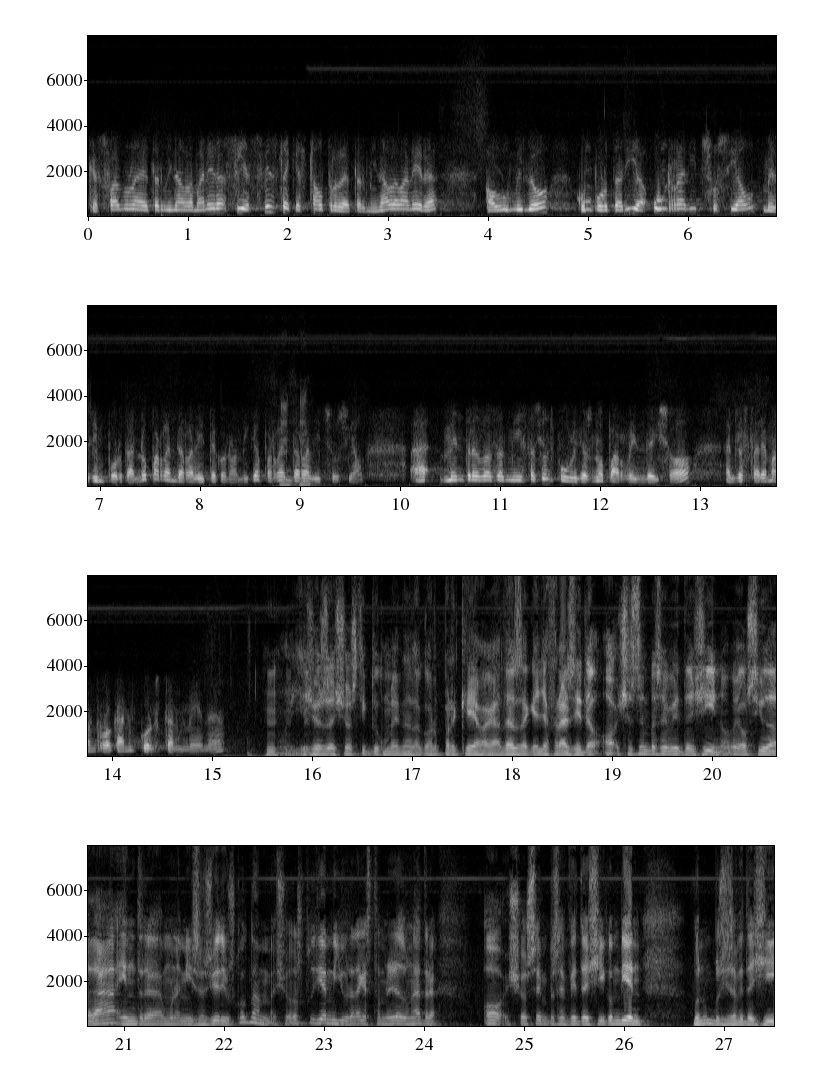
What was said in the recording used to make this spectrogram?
que es fa d'una determinada manera, si es fes d'aquesta altra determinada manera, a lo millor comportaria un rèdit social més important. No parlem de rèdit econòmica, parlem uh -huh. de rèdit social. Eh, mentre les administracions públiques no parlin d'això, ens estarem enrocant constantment, eh? I això, és, això estic completament d'acord perquè a vegades aquella frase de oh, això sempre s'ha fet així, no? Bé, el ciutadà entra en una administració i diu, escolta'm, això es podria millorar d'aquesta manera d'una altra oh, això sempre s'ha fet així, com dient bueno, doncs si s'ha fet així,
